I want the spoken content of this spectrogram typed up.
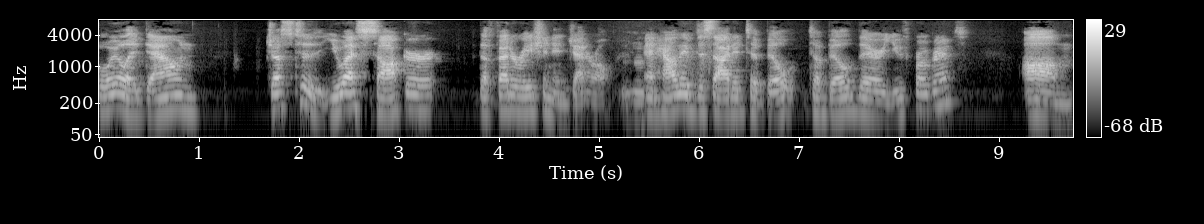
boil it down just to U.S. soccer, the federation in general, Mhm. and how they've decided to build to build their youth programs. Um,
